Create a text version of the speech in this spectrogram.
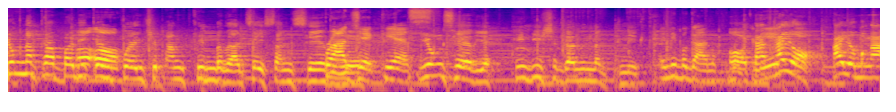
Yung nagkabalikan Oo. friendship ang Kimberald sa isang serye. Project, yes. Yung serye, hindi siya ganun nag-click. Hindi ba gaano Oh, ta- kayo, kayo mga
